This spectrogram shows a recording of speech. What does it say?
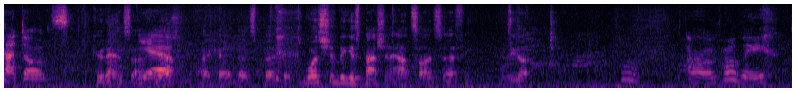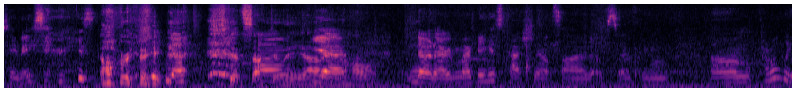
Cat dogs Good answer. Yeah. Okay, that's perfect. What's your biggest passion outside surfing? Have you got? um probably TV series Oh, really? no Just get sucked in the, uh, Um, in the hole. no no my biggest passion outside of surfing um probably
